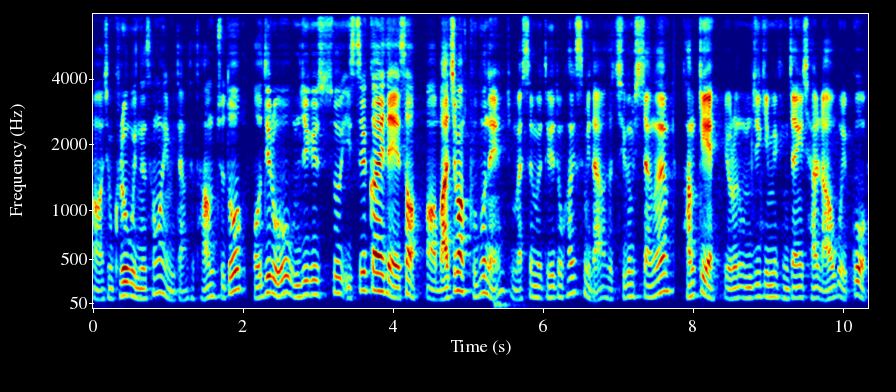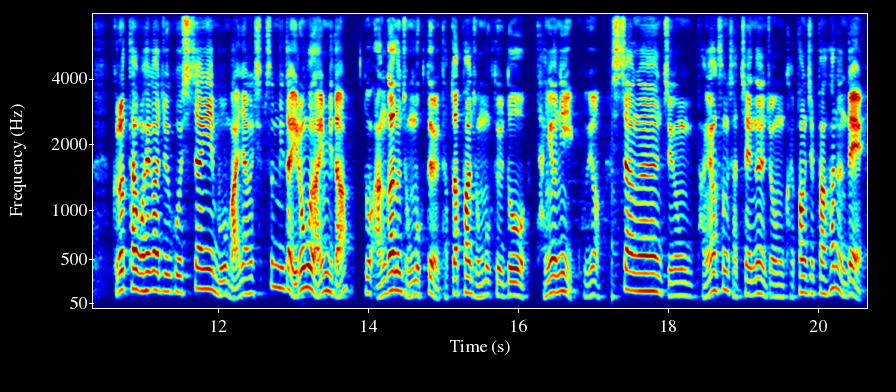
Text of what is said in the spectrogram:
어, 지금 그러고 있는 상황입니다. 그래서 다음 주도 어디로 움직일 수 있을까에 대해서 어, 마지막 부분에 좀 말씀을 드리도록 하겠습니다. 그래서 지금 시장은 광기에 이런 움직임이 굉장히 잘 나오고 있고 그렇다고 해가지고 시장이 뭐 마냥 쉽습니다. 이런 건 아닙니다. 또 안 가는 종목들, 답답한 종목들도 당연히 있고요. 시장은 지금 방향성 자체는 좀 갈팡질팡 하는데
